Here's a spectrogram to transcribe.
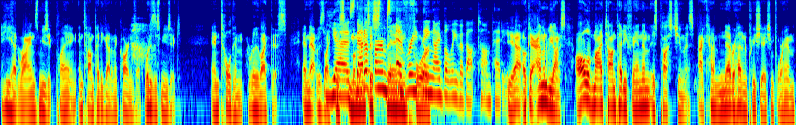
he had Ryan's music playing and Tom Petty got in the car and he's like, what is this music? And told him, I really like this. And that was like yes, that affirms everything for, I believe about Tom Petty. Yeah. Okay. I'm going to be honest. All of my Tom Petty fandom is posthumous. I kind of never had an appreciation for him.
